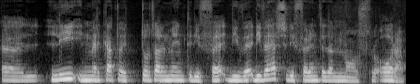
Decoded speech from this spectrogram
eh, lì il mercato è totalmente dif- div- diverso e differente dal nostro. Ora,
